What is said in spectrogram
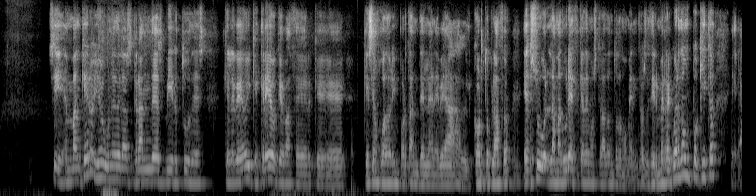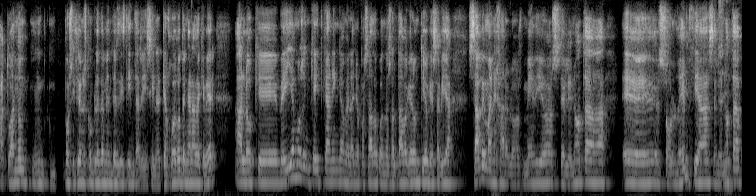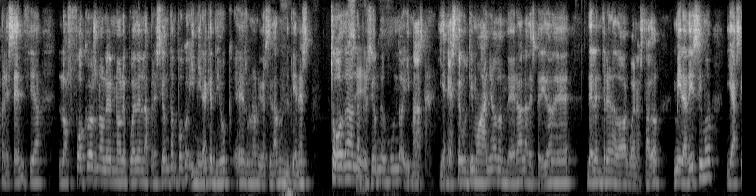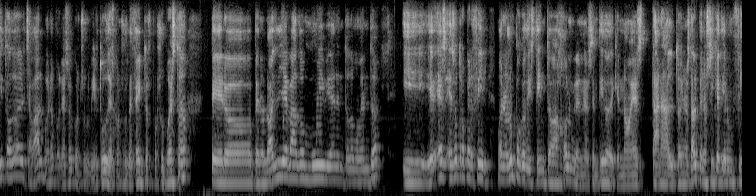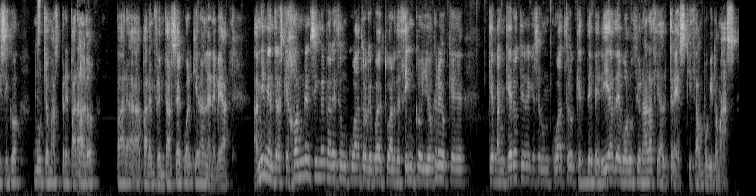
Sí, en Banquero yo una de las grandes virtudes que le veo y que creo que va a hacer que, sea un jugador importante en la NBA al corto plazo es su, la madurez que ha demostrado en todo momento. Es decir, me recuerda un poquito, eh, actuando en posiciones completamente distintas y sin el que el juego tenga nada que ver, a lo que veíamos en Kate Cunningham el año pasado cuando saltaba, que era un tío que sabía, sabe manejar los medios, se le nota eh, solvencia, se le nota presencia, los focos no le, no le pueden, la presión tampoco, y mira que Duke es una universidad donde tienes toda la presión del mundo y más. Y en este último año, donde era la despedida de, del entrenador, bueno, ha estado miradísimo y así todo el chaval, bueno, por eso, con sus virtudes, con sus defectos, por supuesto, pero, pero lo ha llevado muy bien en todo momento y es, otro perfil, bueno, es un poco distinto a Holmgren en el sentido de que no es tan alto y no es tal, pero sí que tiene un físico mucho más preparado para, enfrentarse a cualquiera en la NBA. A mí, mientras que Holmgren sí me parece un 4 que puede actuar de 5, yo creo que, que Banquero tiene que ser un 4 que debería de evolucionar hacia el 3, quizá un poquito más.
